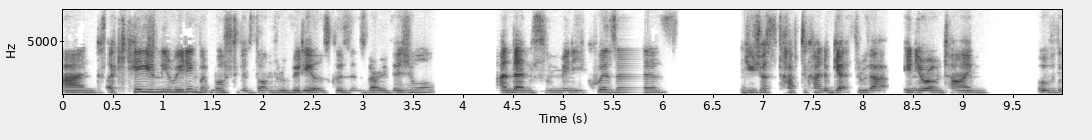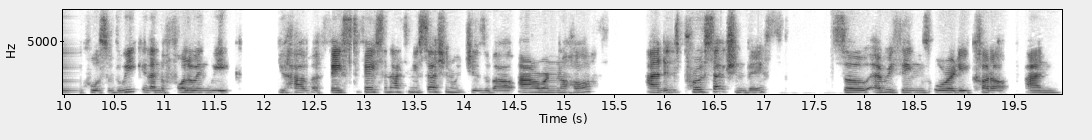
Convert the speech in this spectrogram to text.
and occasionally reading, but most of it's done through videos because it's very visual. And then some mini quizzes. You just have to kind of get through that in your own time over the course of the week. And then the following week, you have a face-to-face anatomy session which is about hour and a half and it's pro section based. So everything's already cut up and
